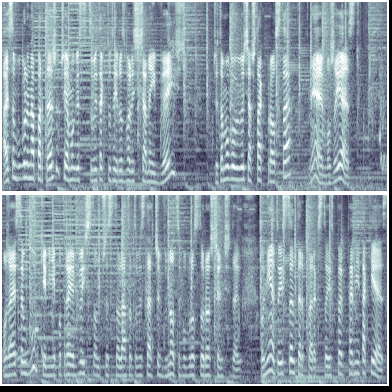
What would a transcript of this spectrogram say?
A jestem w ogóle na parterze? Czy ja mogę sobie tak tutaj rozwalić ścianę i wyjść? Czy to mogłoby być aż tak proste? Nie, może jest. Może ja jestem głupkiem i nie potrafię wyjść stąd przez 100 lata, to wystarczy w nocy po prostu rozciąć tego. O nie, to jest Center Perks, to jest pe pewnie tak jest.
